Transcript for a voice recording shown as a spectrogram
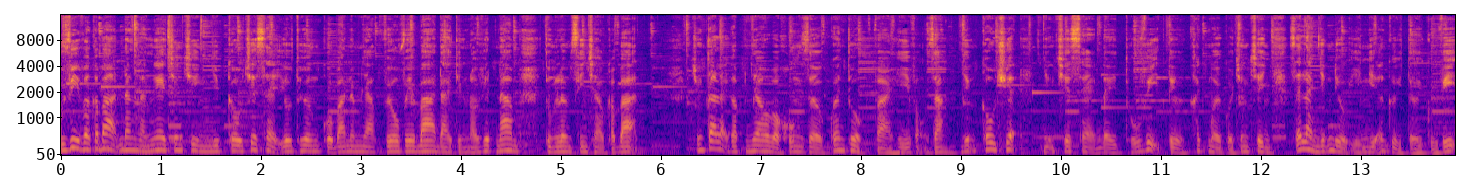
Quý vị và các bạn đang lắng nghe chương trình Nhịp cầu chia sẻ yêu thương của ban âm nhạc VOV3 Đài Tiếng Nói Việt Nam. Tùng Lâm xin chào các bạn. Chúng ta lại gặp nhau vào khung giờ quen thuộc và hy vọng rằng những câu chuyện, những chia sẻ đầy thú vị từ khách mời của chương trình sẽ là những điều ý nghĩa gửi tới quý vị.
